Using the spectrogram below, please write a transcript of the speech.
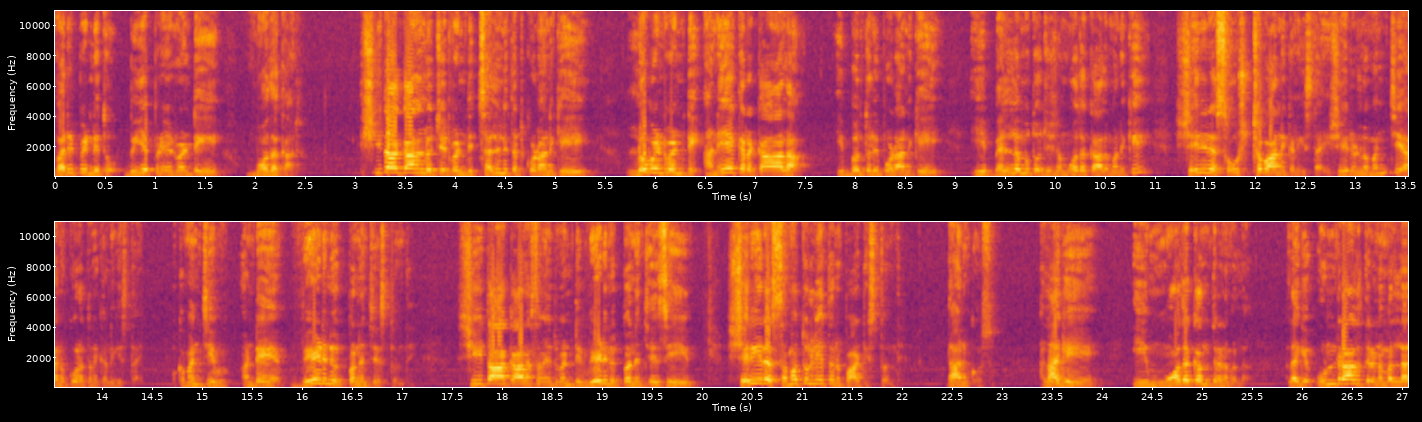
వరిపిండితో బియ్యపిండినటువంటి మోదకాలు. శీతాకాలంలో వచ్చేటువంటి చలిని తట్టుకోవడానికి లోపలినటువంటి అనేక రకాల ఇబ్బంది తొలిపోవడానికి ఈ బెల్లముతో చేసిన మోదకాలు మనకి శరీర సౌష్ఠవాన్ని కలిగిస్తాయి. శరీరంలో మంచి అనుకూలతను కలిగిస్తాయి. ఒక మంచి అంటే వేడిని ఉత్పన్నం చేస్తుంది. శీతాకాల సమయటువంటి వేడిని ఉత్పన్నం చేసి శరీర సమతుల్యతను పాటిస్తుంది దానికోసం. అలాగే ఈ మోదకం తినడం వల్ల అలాగే ఉండ్రాలు తినడం వల్ల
